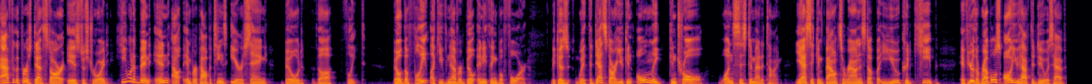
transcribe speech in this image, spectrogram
after the first Death Star is destroyed, he would have been in Emperor Palpatine's ear saying, "Build the fleet, build the fleet like you've never built anything before." Because with the Death Star, you can only control one system at a time. Yes, it can bounce around and stuff, but you could keep. If you're the rebels, all you have to do is have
